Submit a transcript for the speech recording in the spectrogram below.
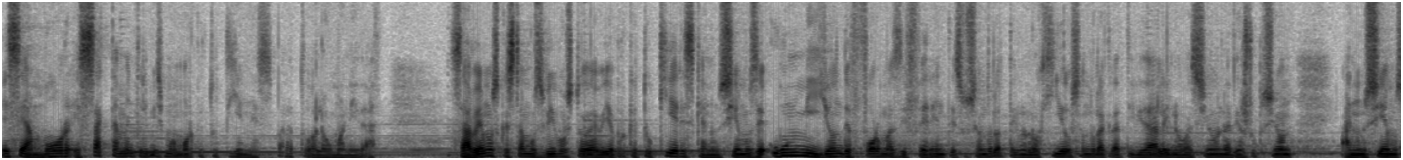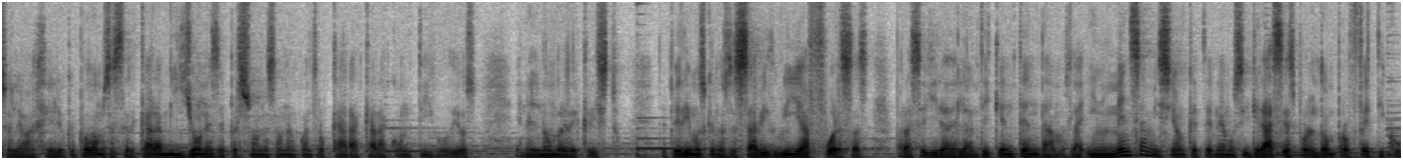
ese amor, exactamente el mismo amor que tú tienes para toda la humanidad. Sabemos que estamos vivos todavía porque tú quieres que anunciemos de un millón de formas diferentes, usando la tecnología, usando la creatividad, la innovación, la disrupción, anunciemos el Evangelio, que podamos acercar a millones de personas a un encuentro cara a cara contigo, Dios, en el nombre de Cristo. Te pedimos que nos des sabiduría, fuerzas para seguir adelante y que entendamos la inmensa misión que tenemos y gracias por el don profético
